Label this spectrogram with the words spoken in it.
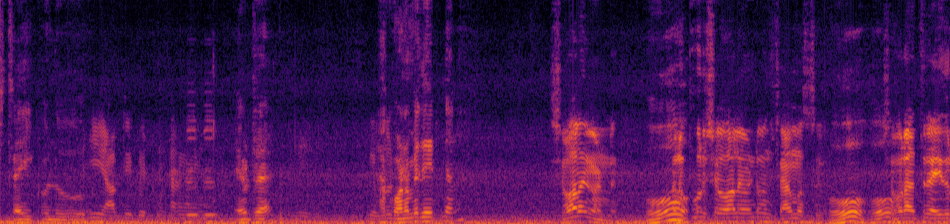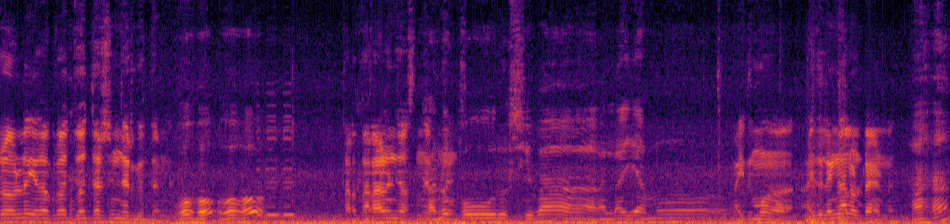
స్ట్రైకులు. ఏమిట్రా? ఆ కొండ మీద ఏంటి నాన్న శివాలయం అండి. ఓ. కనుపూరు శివాలయం అంటే కొంచెం ఫేమస్ ఓహో. శివరాత్రి ఐదు రోజులు ఏదో ఒక రోజు జ్యోతి దర్శనం జరుగుద్దండి. ఓహో ఓహో. తరతరాల నుంచి వస్తుంది. కనుపూరు శివాలయము. ఐదు ఐదు లింగాలు ఉంటాయండి. ఆహా.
